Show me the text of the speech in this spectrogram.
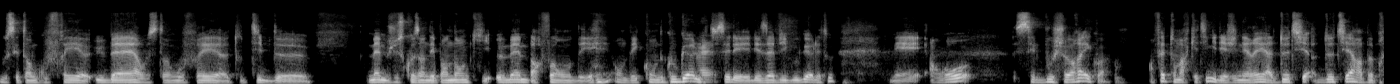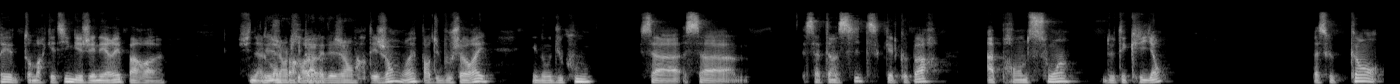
où s'est engouffré euh, Uber, où s'est engouffré euh, tout type de, même jusqu'aux indépendants qui eux-mêmes parfois ont des, ont des comptes Google, tu sais, les, les, avis Google et tout. Mais en gros, c'est le bouche à oreille, quoi. En fait, ton marketing, il est généré à deux tiers, deux tiers à peu près de ton marketing est généré par, finalement, des gens par, qui parlent des gens. Par des gens, ouais, par du bouche à oreille. Et donc, du coup, ça, ça, ça t'incite quelque part à prendre soin de tes clients. Parce que quand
